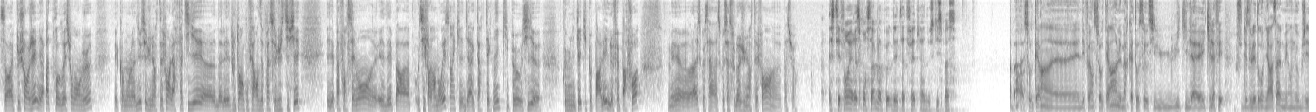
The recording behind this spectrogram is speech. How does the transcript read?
ça aurait pu changer, mais il n'y a pas de progression dans le jeu. Et comme on l'a dit aussi, Julien Stéphane a l'air fatigué euh, d'aller tout le temps en conférence de presse se justifier. Il n'est pas forcément euh, aidé par euh, aussi Florian Maurice, hein, qui est directeur technique, qui peut aussi euh, communiquer, qui peut parler. Il le fait parfois. Mais euh, voilà, est-ce que ça, est-ce que ça soulage Julien Stéphane Euh, Pas sûr. Stéphane est responsable un peu de l'état de fait là, de ce qui se passe? Ah bah, sur le terrain, euh, défaillance sur le terrain, le mercato c'est aussi lui qui l'a qui l'a fait. Je suis désolé de revenir à ça, mais on est obligé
